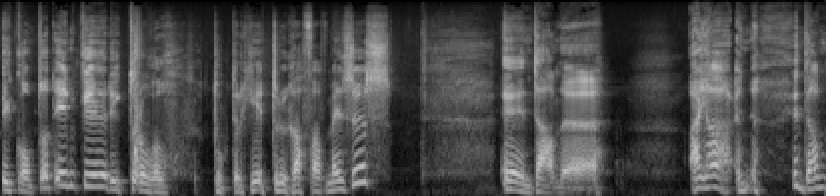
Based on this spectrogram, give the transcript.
ik kom tot één keer, ik troggel dokter Geert terug af van mijn zus. En dan, eh, ah ja, en, dan,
